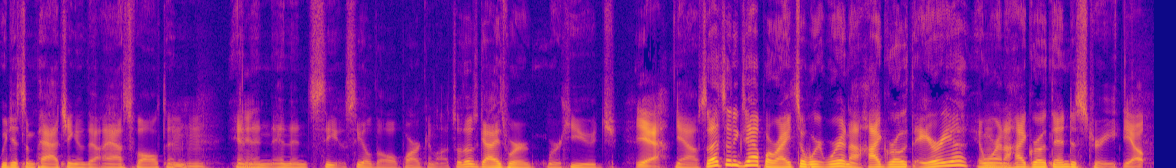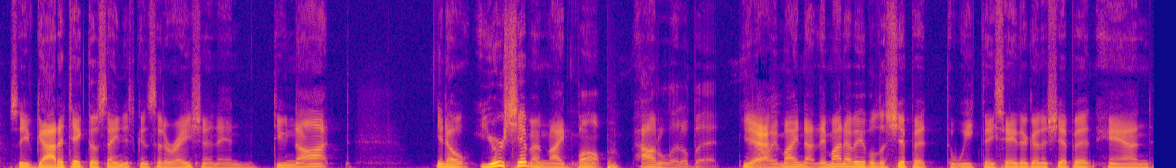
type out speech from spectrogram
we did some patching of the asphalt and Mhm. and Yeah. then and then seal, sealed the whole parking lot. So those guys were were huge. Yeah. Yeah. So that's an example, right? So we're we're in a high growth area and we're in a Mm-hmm. high growth industry. Yep. So you've got to take those things into consideration and do not, you know, your shipment might bump out a little bit. You Yeah. know, it might not. They might not be able to ship it the week they say they're going to ship it, and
